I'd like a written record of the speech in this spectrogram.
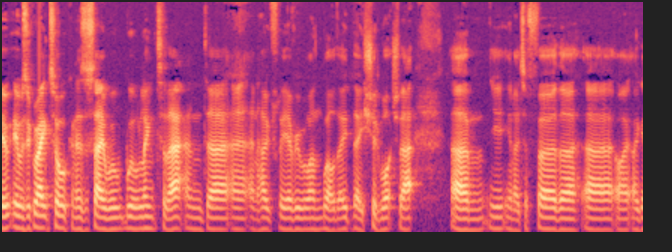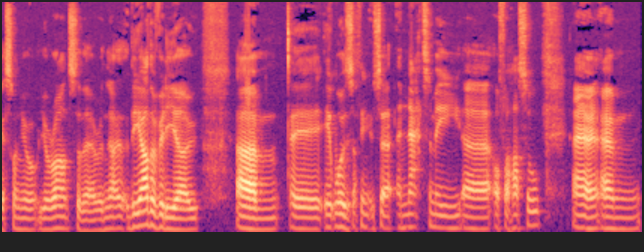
it, it, was a great talk, and as I say, we'll we'll link to that, and uh, and hopefully everyone, well, they, they should watch that. Um, you, you, know, to further, uh, I, I, guess, on your, your answer there. And the other video um, it, it, was, I think, it was uh, Anatomy uh, off a Hustle. Uh, um,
